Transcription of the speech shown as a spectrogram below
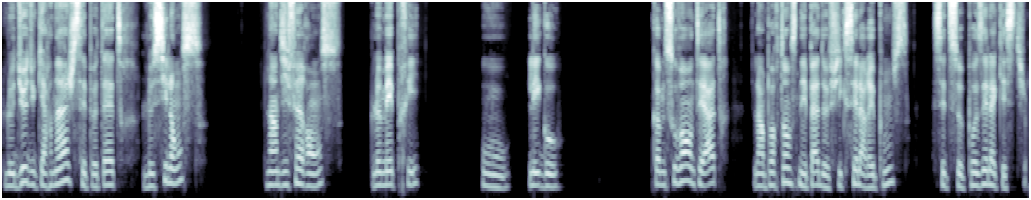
Le dieu du carnage, c'est peut-être le silence, l'indifférence, le mépris ou l'ego. Comme souvent en théâtre, l'importance n'est pas de fixer la réponse, c'est de se poser la question.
